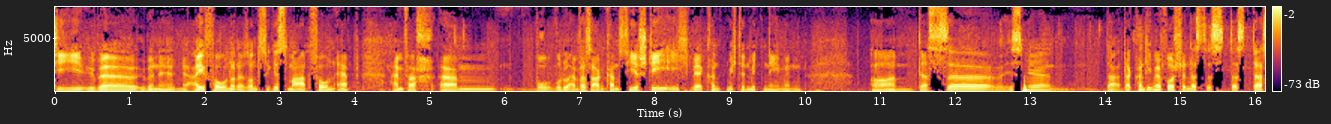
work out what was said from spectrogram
die über, über eine, eine iPhone oder sonstige Smartphone-App einfach, ähm, wo, wo du einfach sagen kannst, hier stehe ich, wer könnte mich denn mitnehmen? Und das äh, ist mir, da, da könnte ich mir vorstellen, dass das, dass das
